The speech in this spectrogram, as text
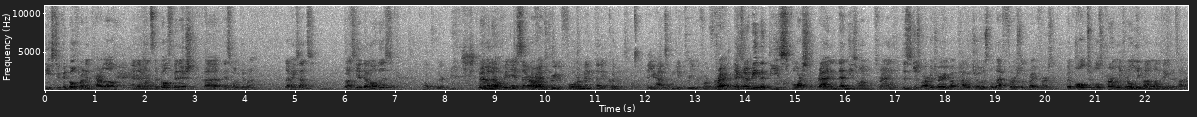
these two can both run in parallel, and then once they're both finished, uh, this one can run. Does that make sense? You want to see a demo of this? We have a no. Previous error right. from three to four meant that it couldn't, that you had to complete three before four. Correct. It could have been that these four ran and then these ones ran. This is just arbitrary about how it chose the left first or the right first. But all tools currently can only run one thing at a time.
